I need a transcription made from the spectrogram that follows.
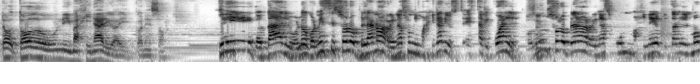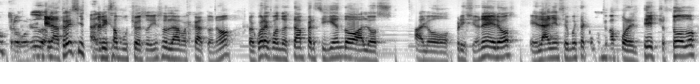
to- todo un imaginario ahí con eso. Sí, total, boludo. Con ese solo plano arruinás un imaginario, es, es tal cual. Con Sí. un solo plano arruinás un imaginario total del monstruo, boludo. En la 3 sí se utiliza mucho eso y eso la rescato, ¿no? ¿Te acuerdas cuando están persiguiendo a los, a los prisioneros? El alien se muestra como que va por el techo, todo,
